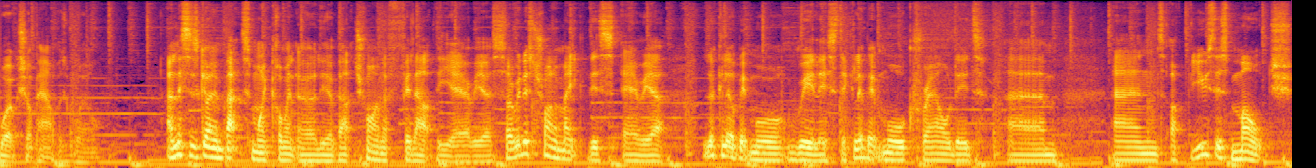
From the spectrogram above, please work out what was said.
workshop out as well. And this is going back to my comment earlier about trying to fill out the area. So we're just trying to make this area look a little bit more realistic, a little bit more crowded. Um, and I've used this mulch,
